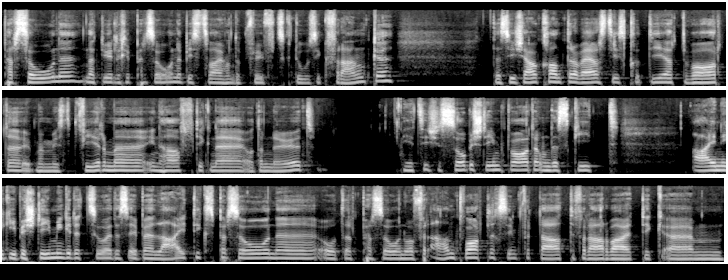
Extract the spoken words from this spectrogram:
Personen, natürliche Personen bis 250.000 Franken. Das ist auch kontrovers diskutiert worden, ob man die Firmen in Haftung nehmen oder nicht. Jetzt ist es so bestimmt worden und es gibt einige Bestimmungen dazu, dass eben Leitungspersonen oder Personen, die verantwortlich sind für Datenverarbeitung, ähm,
